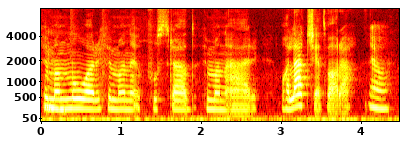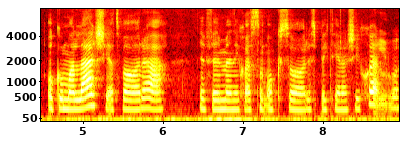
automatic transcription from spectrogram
Hur man Mm. mår, hur man är uppfostrad, hur man är och har lärt sig att vara. Ja. Och om man lär sig att vara en fin människa som också respekterar sig själv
